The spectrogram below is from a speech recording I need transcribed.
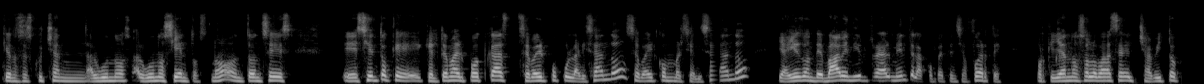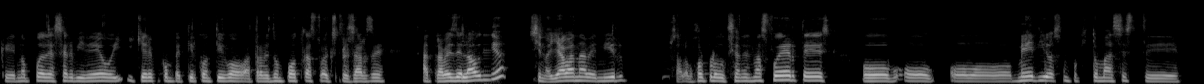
que nos escuchan algunos, algunos cientos, ¿no? Entonces, eh, siento que, que, el tema del podcast se va a ir popularizando, se va a ir comercializando y ahí es donde va a venir realmente la competencia fuerte porque ya no solo va a ser el chavito que no puede hacer video y, quiere competir contigo a través de un podcast o expresarse a través del audio, sino ya van a venir pues, a lo mejor producciones más fuertes o, o, medios un poquito más este,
